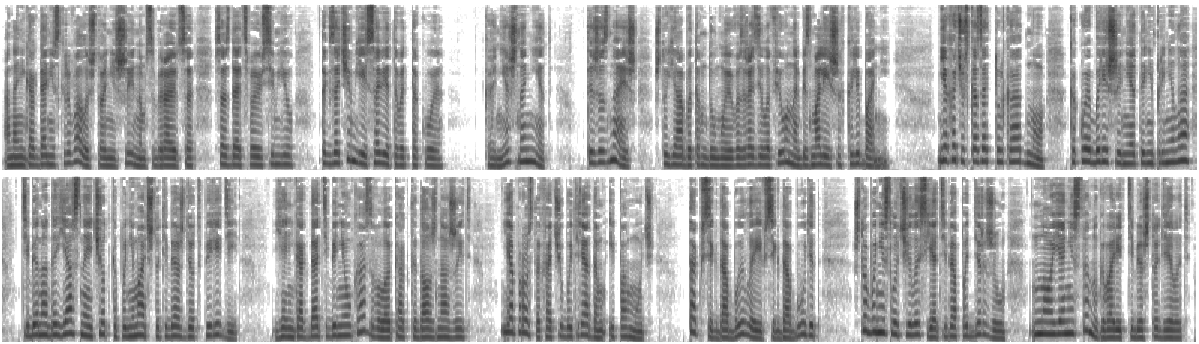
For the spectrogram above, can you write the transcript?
Она никогда не скрывала, что они с Шейном собираются создать свою семью. Так зачем ей советовать такое? «Конечно, нет. Ты же знаешь, что я об этом думаю», — возразила Фиона без малейших колебаний. «Я хочу сказать только одно. Какое бы решение ты ни приняла, тебе надо ясно и четко понимать, что тебя ждет впереди». Я никогда тебе не указывала, как ты должна жить. Я просто хочу быть рядом и помочь. Так всегда было и всегда будет. Что бы ни случилось, я тебя поддержу, но я не стану говорить тебе, что делать».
